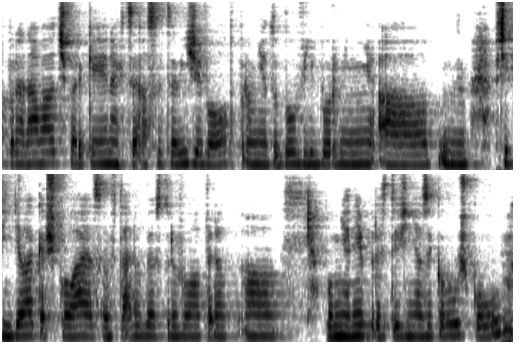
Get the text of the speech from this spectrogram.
prodávat čverky nechci asi celý život. Pro mě to bylo výborný a mm, při výděle ke škole, já jsem v té době studovala teda eh, poměrně prestižní jazykovou školu hmm.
